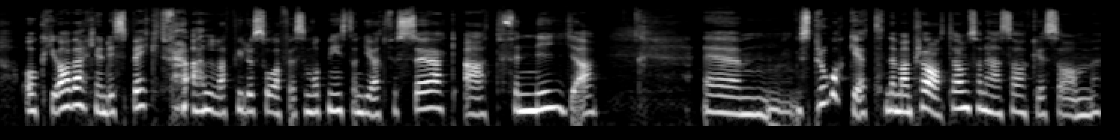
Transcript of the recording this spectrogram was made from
Och jag har verkligen respekt för alla filosofer som åtminstone gör ett försök att förnya ehm, språket när man pratar om sådana här saker som,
